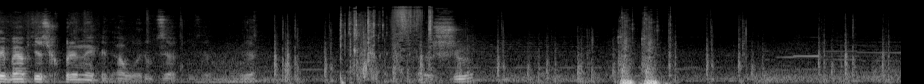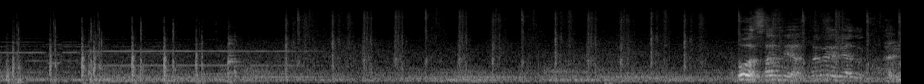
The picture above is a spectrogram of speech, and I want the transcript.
Могли бы аптечку приныкать. А, вот, рюкзак, рюкзак. Да. Хорошо. Вот, смотри, рядом ставь.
